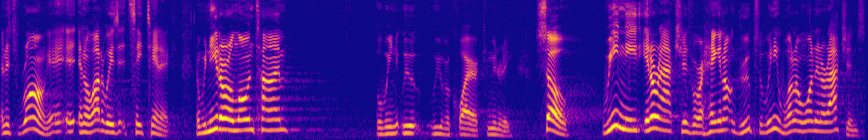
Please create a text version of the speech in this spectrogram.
And it's wrong. In a lot of ways, it's satanic. And we need our alone time, but we, we, we require community. So we need interactions where we're hanging out in groups, we need one on one interactions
